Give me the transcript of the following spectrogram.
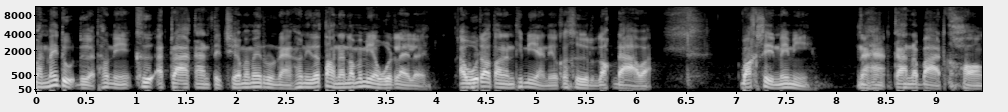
มันไม่ดุเดือดเท่านี้คืออัตราการติดเชื้อมันไม่รุนแรงเท่านี้แล้วตอนนั้นเราไม่มีอาวุธอะไรเลย อาวุธเราตอนนั้นที่มีอย่างเดียวก็คือล็อกดาวน์อะวัคซีนไม่มีนะฮะการระบาดของ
